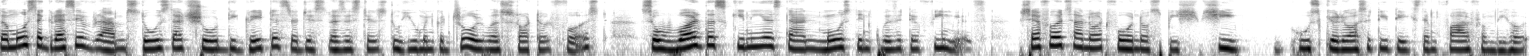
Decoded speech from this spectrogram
The most aggressive rams, those that showed the greatest resist- resistance to human control, were slaughtered first, so were the skinniest and most inquisitive females. Shepherds are not fond of sheep whose curiosity takes them far from the herd.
